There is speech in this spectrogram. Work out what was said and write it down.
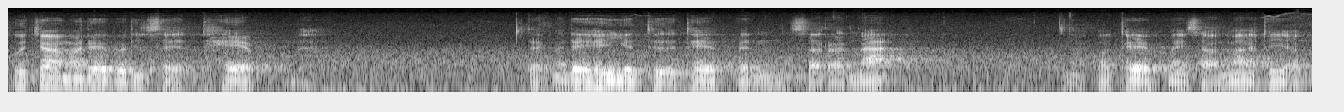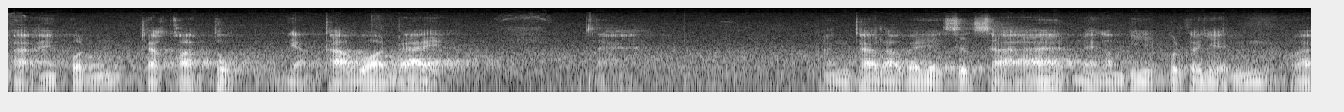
พระเจ้าไม่ได้ปฏิเสธเทพ แต่ไม่ได้ให้ยึดถือเทพเป็นสรณะนะเพราะเทพไม่สามารถที่จะพาให้พ้นจากความทุกข์อย่างถาวรได้นะมันถ้าเราไปศึกษาในคัมภีร์พุทธก็เห็นว่า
